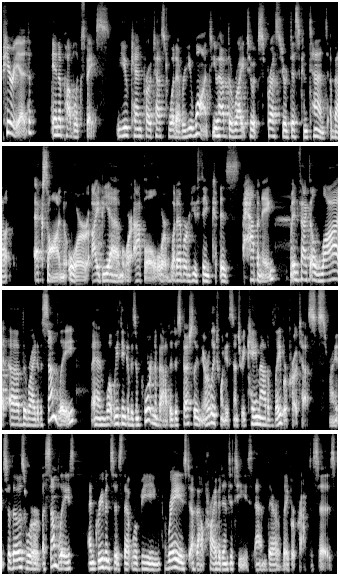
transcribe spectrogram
period, in a public space. You can protest whatever you want. You have the right to express your discontent about Exxon or IBM or Apple or whatever you think is happening. In fact, a lot of the right of assembly and what we think of as important about it, especially in the early 20th century, came out of labor protests, right? So those were assemblies and grievances that were being raised about private entities and their labor practices.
